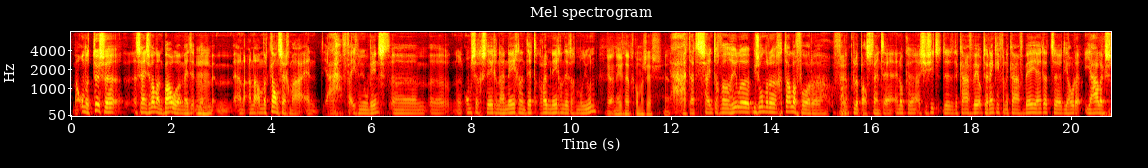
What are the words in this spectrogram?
Maar ondertussen zijn ze wel aan het bouwen met, met, Mhm. met- aan, aan de andere kant, zeg maar. En ja, 5 miljoen winst. ehm, eh, een omzet gestegen naar 39, ruim 39 miljoen. Ja, 39,6. Ja. Ja, dat zijn toch wel hele bijzondere getallen voor, eh, voor Ja. een club als Twente. En ook eh, als je ziet de, de KNVB op de ranking van de KNVB, hè, dat, die houden jaarlijks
